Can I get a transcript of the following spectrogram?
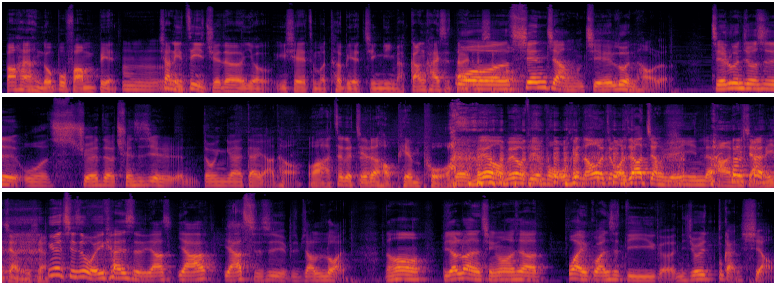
包含很多不方便。嗯，像你自己觉得有一些什么特别的经历吗？刚开始带的时候。我先讲结论好了。结论就是，我觉得全世界的人都应该戴牙套。哇，这个结论好偏颇。对，没有没有偏颇。我可以，然后我就我就要讲原因了。好，你讲你讲一下。因为其实我一开始牙牙牙齿是也比较乱，然后比较乱的情况下，外观是第一个，你就会不敢笑，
